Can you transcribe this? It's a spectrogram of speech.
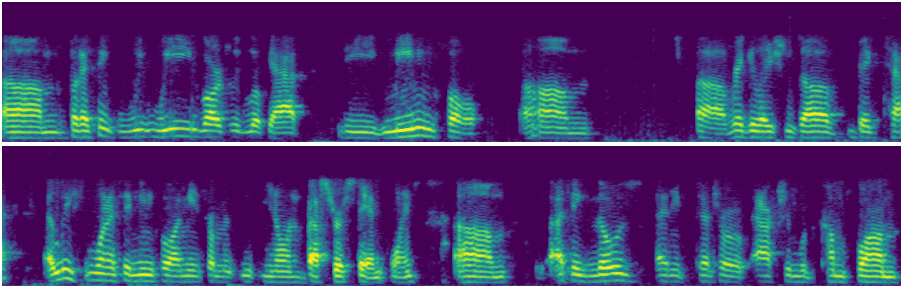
Um, but I think we, we largely look at the meaningful um, uh, regulations of big tech. At least when I say meaningful, I mean from you know an investor standpoint. Um, I think those any potential action would come from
